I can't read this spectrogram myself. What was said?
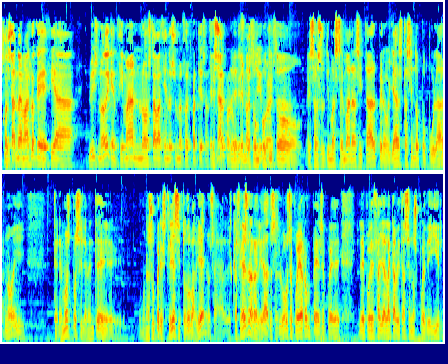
Contando además lo que decía Luis, ¿no? De que encima no estaba haciendo sus mejores partidos al Eso, final. Con lo le, que le mató un poquito esas últimas semanas y tal, pero ya está siendo popular, ¿no? Y tenemos posiblemente una superestrella si todo va bien. O sea, es que al final es una realidad. O sea, luego se puede romper, se puede, le puede fallar la cabeza, se nos puede ir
